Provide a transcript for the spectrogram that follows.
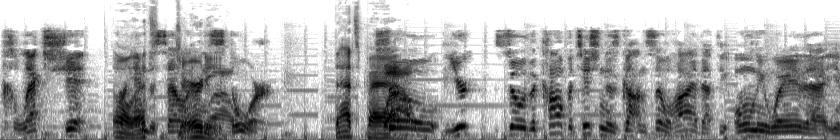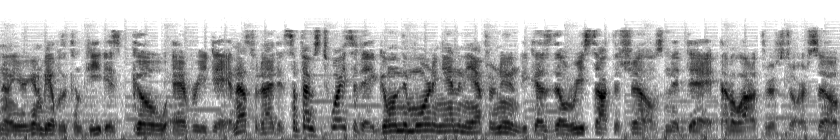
collect shit Oh, for him to sell dirty. in the store. That's bad. So you're so the competition has gotten so high that the only way that you know you're going to be able to compete is go every day, and that's what I did. Sometimes twice a day, go in the morning and in the afternoon because they'll restock the shelves midday at a lot of thrift stores. So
